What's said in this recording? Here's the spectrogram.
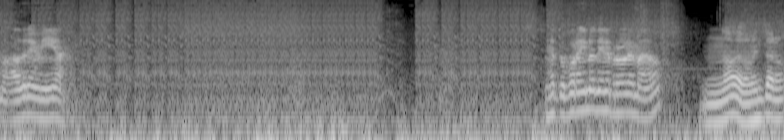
Madre mía. Tú por ahí no tienes problema, ¿no? No, de momento no.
